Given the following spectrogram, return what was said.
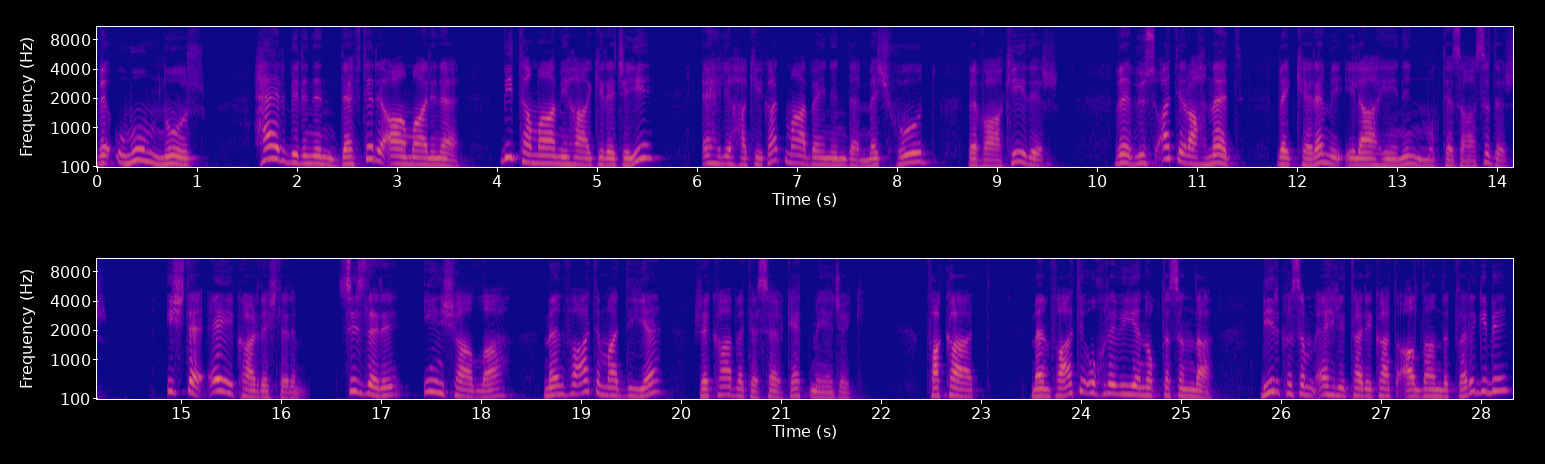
ve umum nur her birinin defteri amaline bir tamamiha gireceği ehli hakikat mabeyninde meşhud ve vakidir ve vüs'at-i rahmet ve kerem-i ilahinin muktezasıdır. İşte ey kardeşlerim, sizleri inşallah menfaat-i maddiye rekabete sevk etmeyecek. Fakat menfaati uhreviye noktasında bir kısım ehli tarikat aldandıkları gibi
